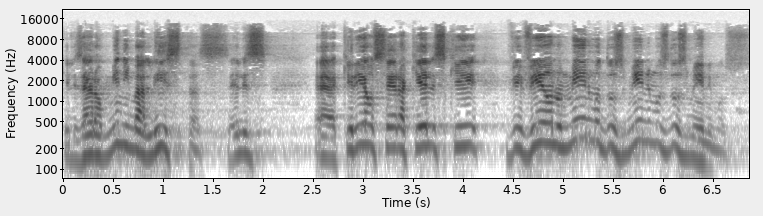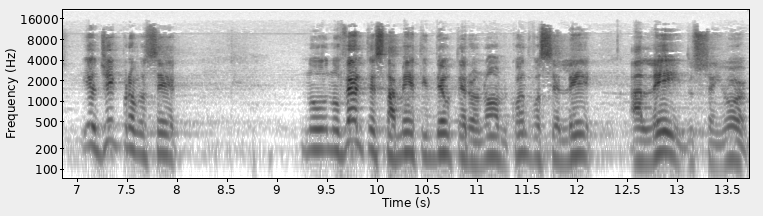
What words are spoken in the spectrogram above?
que eles eram minimalistas, eles é, queriam ser aqueles que viviam no mínimo dos mínimos dos mínimos. E eu digo para você, no, no Velho Testamento, em Deuteronômio, quando você lê a lei do Senhor,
